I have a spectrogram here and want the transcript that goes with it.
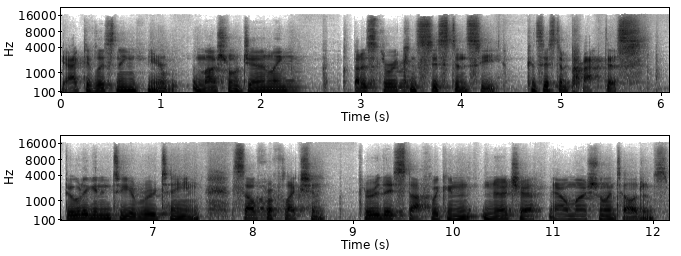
your active listening, your emotional journaling. But it's through consistency, consistent practice, building it into your routine, self reflection. Through this stuff, we can nurture our emotional intelligence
